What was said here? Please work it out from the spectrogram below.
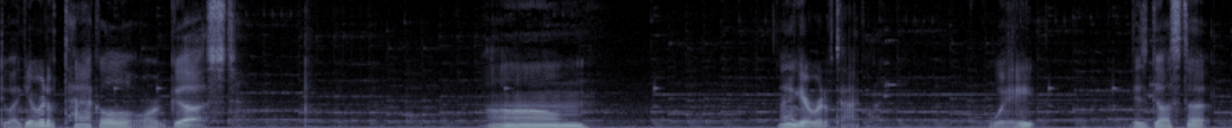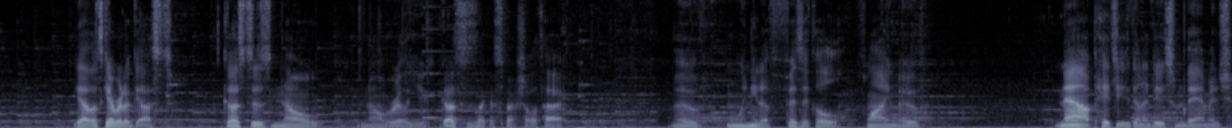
Do I get rid of Tackle or Gust? Um, I'm gonna get rid of tackle. Wait, is Gust a? Yeah, let's get rid of Gust. Gust is no, no real use. Gust is like a special attack move. We need a physical flying move. Now Pidgey's gonna do some damage.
